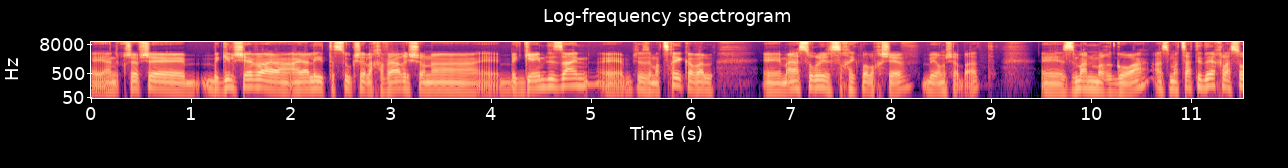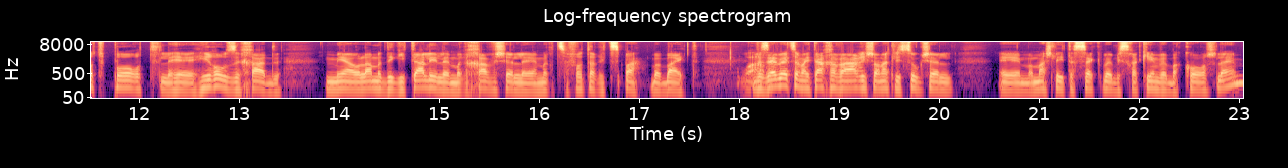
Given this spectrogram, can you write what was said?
אני חושב שבגיל 7 היה לי את הסוג של החוויה הראשונה בגיים דיזיין שזה מצחיק אבל היה אסור לי לשחק במחשב ביום שבת זמן מרגוע אז מצאתי דרך לעשות פורט להירוז אחד מהעולם הדיגיטלי למרחב של אה, מרצפות הרצפה בבית. וואו. וזה בעצם הייתה החוויה הראשונה שלי סוג של אה, ממש להתעסק במשחקים ובקור שלהם.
